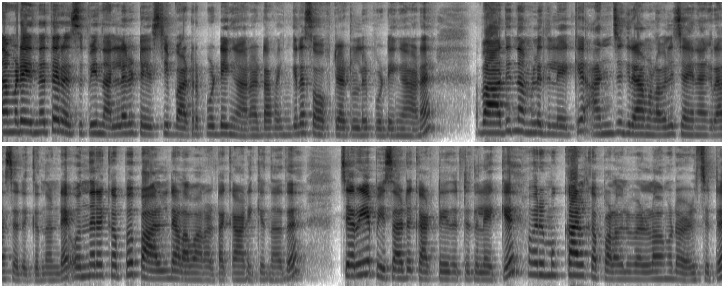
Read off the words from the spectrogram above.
നമ്മുടെ ഇന്നത്തെ റെസിപ്പി നല്ലൊരു ടേസ്റ്റി ബട്ടർ പുഡിംഗ് ആണ് കേട്ടോ. ഭയങ്കര സോഫ്റ്റ് ആയിട്ടുള്ളൊരു പുഡിംഗ് ആണ്. അപ്പോൾ ആദ്യം നമ്മൾ ഇതിലേക്ക് അഞ്ച് ഗ്രാം അളവിൽ ചൈന ഗ്രാസ് എടുക്കുന്നുണ്ട്. ഒന്നര കപ്പ് പാലിന്റെ അളവാണ് കേട്ടോ കാണിക്കുന്നത്. ചെറിയ പീസായിട്ട് കട്ട് ചെയ്തിട്ട് ഇതിലേക്ക് ഒരു മുക്കാൽ കപ്പ് അളവിൽ വെള്ളവും കൂടെ ഒഴിച്ചിട്ട്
